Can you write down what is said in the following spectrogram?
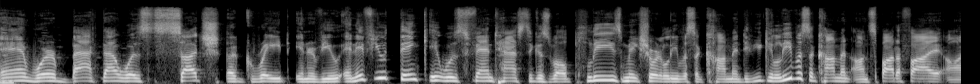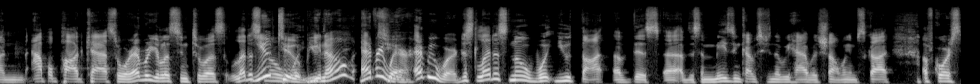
And we're back. That was such a great interview. And if you think it was fantastic as well, please make sure to leave us a comment. If you can leave us a comment on Spotify, on Apple Podcasts, or wherever you're listening to us, let us know. YouTube, what you, know, everywhere. Everywhere. Just let us know what you thought of this uh, of this amazing conversation that we had with Seann William Scott. Of course,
